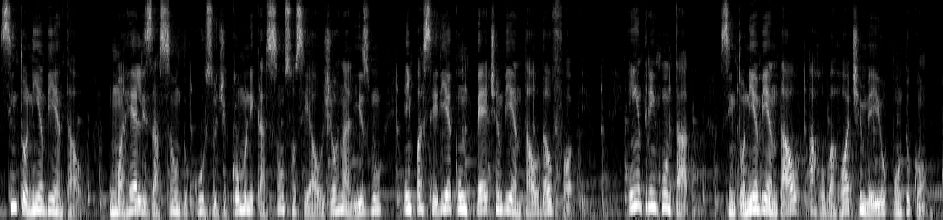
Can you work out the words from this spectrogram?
Sintonia Ambiental, uma realização do curso de Comunicação Social e Jornalismo em parceria com o PET Ambiental da UFOP. Entre em contato sintoniaambiental@hotmail.com.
